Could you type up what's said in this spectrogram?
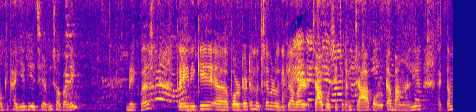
ওকে খাইয়ে দিয়েছি আমি সকালেই। ব্রেকফাস্ট তো এদিকে পরোটাটা হচ্ছে, আবার ওদিকে আবার চা বসেছে মানে চা, পরোটা বাঙালির একদম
